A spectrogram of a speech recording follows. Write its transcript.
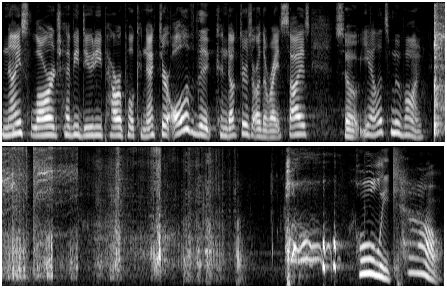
nice large heavy duty power pole connector. All of the conductors are the right size. So yeah, let's move on. Holy cow.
